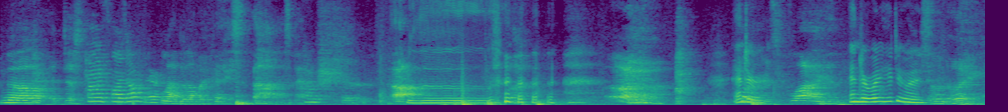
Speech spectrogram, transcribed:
No, it just How many flies are there? landed on my face. Oh, that's bad. i'm Ender, It's flying. Ender, what are you doing? It's So annoying.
